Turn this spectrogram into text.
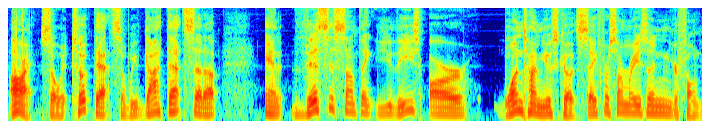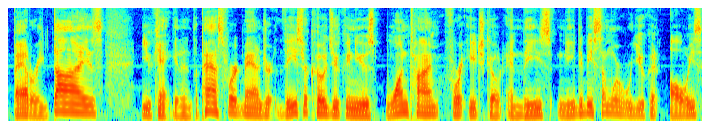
All right, so it took that. So we've got that set up. And this is something you, these are one-time use codes. Say for some reason your phone battery dies, you can't get into the password manager. These are codes you can use one time for each code, and these need to be somewhere where you can always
